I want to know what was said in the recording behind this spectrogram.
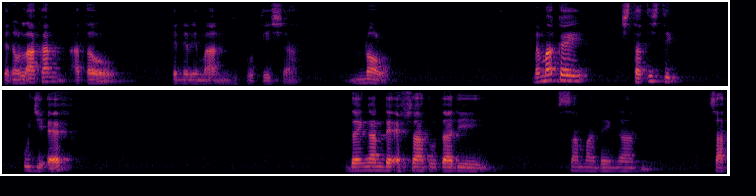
penolakan atau penerimaan hipotesa nol. Memakai statistik uji F dengan DF1 tadi sama dengan 1,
